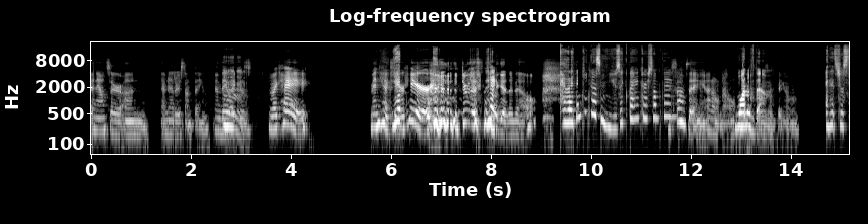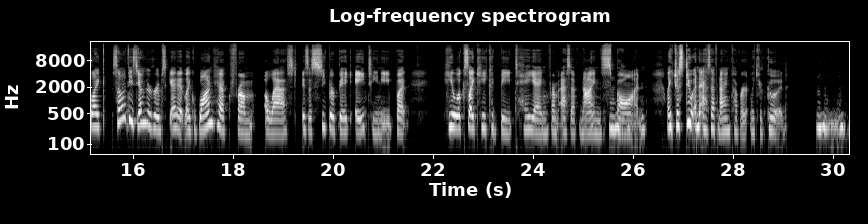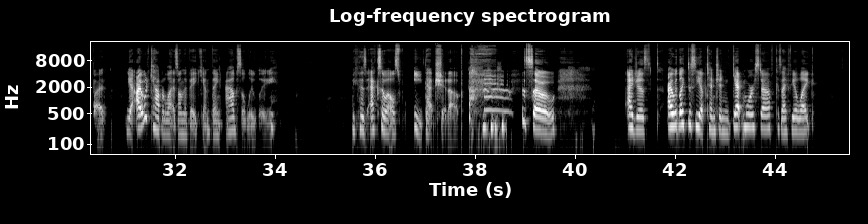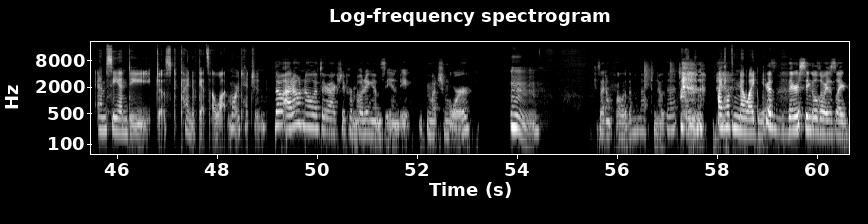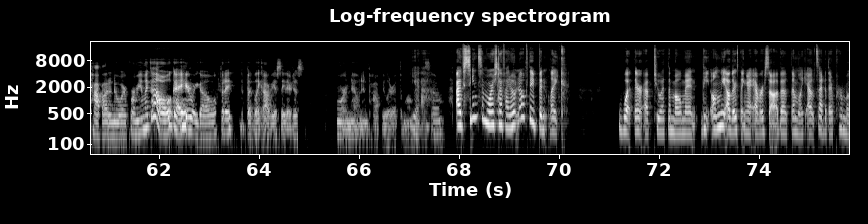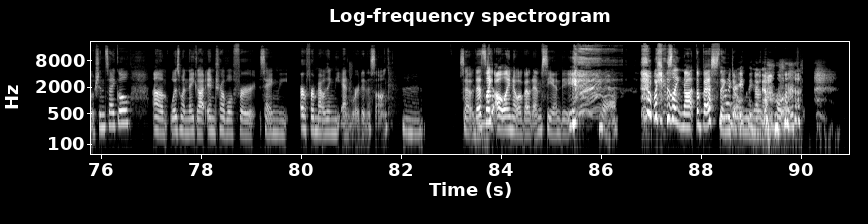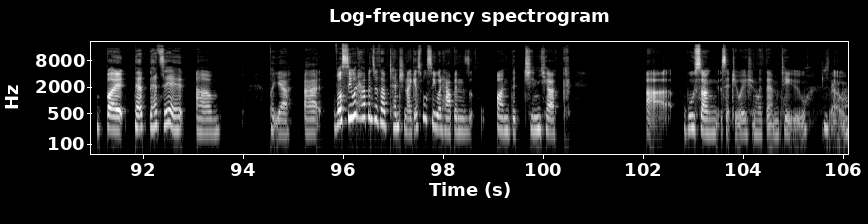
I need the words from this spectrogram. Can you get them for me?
announcer on Mnet or something, and they like Mm. just like, "Hey, Minhyuk's Yeah. here, here, do this thing Yeah. together now." Because I think he does Music Bank or something. Something I don't know. One of them. And it's just like some of these younger groups get it. Like Wonhyuk from E'LAST is a super big ATINY, but he looks like he could be Taeyang from SF9 Spawn. Like just do an SF9 cover, like you're good. Mhm. But Yeah, I would capitalize on the Baekhyun thing absolutely. Because EXO-Ls eat that shit up. so I just I would like to see UP10TION get more stuff because I feel like MCND just kind of gets a lot more attention. Though I don't know if they're actually promoting MCND much more. Mm. Because I don't follow them enough to know that. I have no idea. Because their singles always like pop out of nowhere for me. I'm like, oh, okay, here we go. But I, but like obviously they're just more known and popular at the moment. Yeah. So I've seen some more stuff. I don't know if they've been like what they're up to at the moment. The only other thing I ever saw about them, like outside of their promotion cycle, um, was when they got in trouble for saying the or for mouthing the N word in a song. mm, So that's Mm. like all I know about MCND, yeah, which is like not the best thing to only know them know. for. but that that's it. Um, but yeah, uh, we'll see what happens with UP10TION. I guess we'll see what happens on the Jinhyuk uh Wooseok situation with them too. So yeah,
